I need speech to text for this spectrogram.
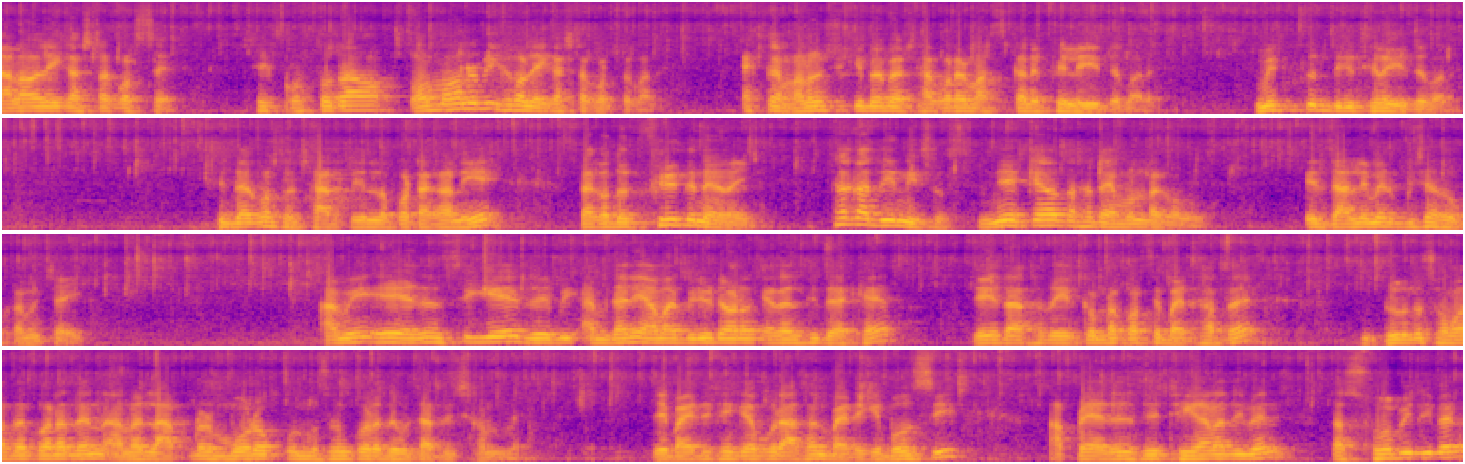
দালাল এই কাজটা করছে, সে কতটা অমানবিক হলে এই কাজটা করতে পারে? একটা মানুষ কীভাবে সাগরের মাঝখানে ফেলে দিতে পারে? মৃত্যুর দিকে ঠেলে দিতে পারে। চিন্তা করছেন, সাড়ে তিন লক্ষ টাকা নিয়ে টাকা তো ফ্রিতে নেয় নাই। টাকা দিয়ে নিছিস নিয়ে কেন তার সাথে এমনটা করল? এই জালিমের বিচার হোক, আমি চাই। আমি এই এজেন্সিকে আমি জানি আমার ভিডিওটা অনেক এজেন্সি দেখে, যে তার সাথে এরকমটা করছে বাইরের সাথে। দ্রুত সমাধান করে দেন আনালে আপনার মোড়ক উন্মোচন করে দেবো জাতির সামনে। যে বাইরে সিঙ্গাপুরে আসেন বাইরেকে বলছি আপনার এজেন্সির ঠিকানা দিবেন, তার ছবি দিবেন,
